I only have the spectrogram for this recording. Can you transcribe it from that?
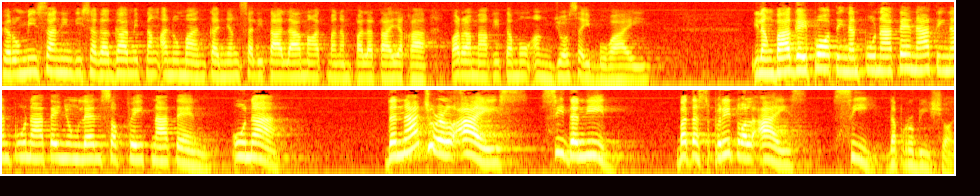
Pero minsan hindi siya gagamit ng anuman, kanyang salita lamang at manampalataya ka para makita mong ang Diyos ay buhay. Ilang bagay po, tingnan po natin ha, tingnan po natin yung lens of faith natin. Una, the natural eyes see the need, but the spiritual eyes see the provision.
